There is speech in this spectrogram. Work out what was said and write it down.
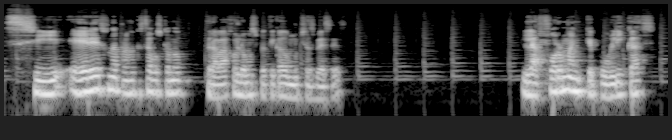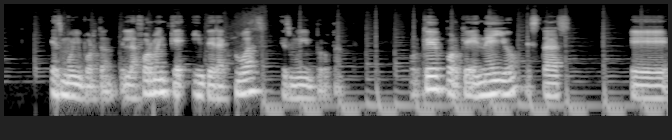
si eres una persona que está buscando trabajo, lo hemos platicado muchas veces, la forma en que publicas es muy importante. La forma en que interactúas es muy importante. ¿Por qué? Porque en ello estás eh,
